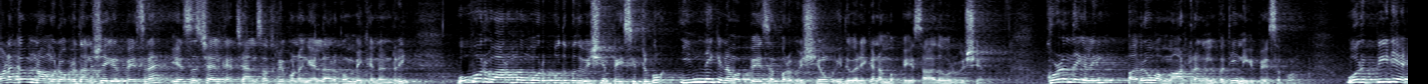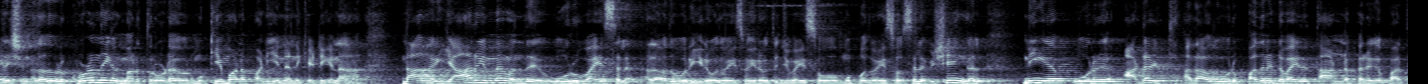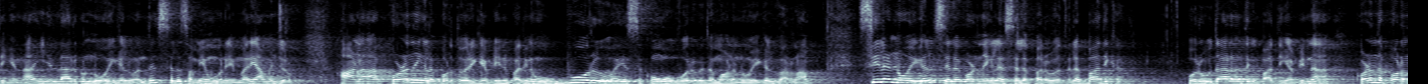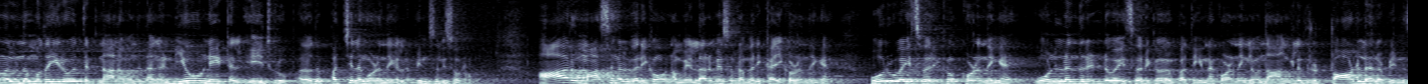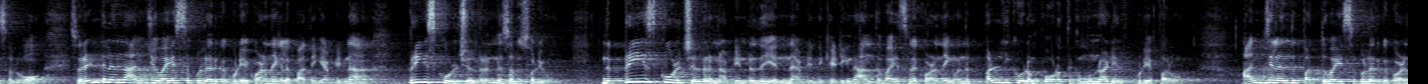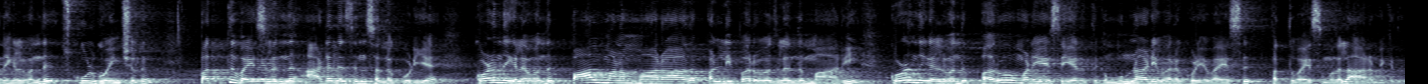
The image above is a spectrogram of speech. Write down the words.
வணக்கம் நான் உங்கள் டாக்டர் தனசேகர் பேசுகிறேன் SS child care channel subscribe பண்ணுங்கள் எல்லாருக்கும் மிக்க நன்றி. ஒவ்வொரு வாரமும் ஒவ்வொரு புது புது விஷயம் பேசிகிட்டு இருக்கோம். இன்றைக்கி நம்ம பேச போகிற விஷயம் இது வரைக்கும் நம்ம பேசாத ஒரு விஷயம். குழந்தைகளின் பருவ மாற்றங்கள் பற்றி இன்றைக்கி பேச போகிறோம் ஒரு பீடியாட்ரிஷியன் அதாவது ஒரு குழந்தைகள் மருத்துவரோட ஒரு முக்கியமான பணி என்னன்னு கேட்டிங்கன்னா நாங்கள் யாரையுமே வந்து ஒரு வயசில் அதாவது ஒரு இருபது வயசோ இருபத்தஞ்சி வயசோ முப்பது வயசோ சில விஷயங்கள் நீங்கள் ஒரு அடல்ட் அதாவது ஒரு பதினெட்டு வயது தாண்டின பிறகு பார்த்தீங்கன்னா எல்லாருக்கும் நோய்கள் வந்து சில சமயம் ஒரே மாதிரி அமைஞ்சிரும். ஆனால் குழந்தைங்களை பொறுத்த வரைக்கும் எப்படின்னு பார்த்தீங்கன்னா ஒவ்வொரு வயசுக்கும் ஒவ்வொரு விதமான நோய்கள் வரலாம். சில நோய்கள் சில குழந்தைங்களை சில பருவத்தில் பாதிக்காது. ஒரு உதாரணத்துக்கு பார்த்தீங்க அப்படின்னா குழந்தை பிறந்ததுலேருந்து முதல் இருபத்தெட்டு நாளை வந்து நாங்கள் நியூ நேட்டல் ஏஜ் குரூப் அதாவது பச்சிளங்குழந்தைகள் அப்படின்னு சொல்லி சொல்கிறோம் ஆறு மாதங்கள் வரைக்கும் நம்ம எல்லாருமே சொல்கிற மாதிரி கை குழந்தைங்க ஒரு வயசு வரைக்கும் குழந்தைங்க ஒன்றுலேருந்து ரெண்டு வயசு வரைக்கும் பார்த்தீங்கன்னா குழந்தைங்கள வந்து ஆங்கிலத்தில் டாட்லர் அப்படின்னு சொல்லுவோம். ஸோ ரெண்டுலேருந்து அஞ்சு வயசுக்குள்ளே இருக்கக்கூடிய குழந்தைங்களை பார்த்தீங்க அப்படின்னா ப்ரீ ஸ்கூல் சில்ட்ரன்னு சொல்லி சொல்லுவோம். இந்த ப்ரீ ஸ்கூல் சில்ட்ரன் அப்படின்றது என்ன அப்படின்னு கேட்டிங்கன்னா அந்த வயசில் குழந்தைங்க வந்து பள்ளிக்கூடம் போகிறதுக்கு முன்னாடி இருக்கக்கூடிய பருவம். அஞ்சுலேருந்து பத்து வயசுக்குள்ளே இருக்க குழந்தைகள் வந்து ஸ்கூல் கோயிங் சில்ட்ரன் பத்து வயசுலேருந்து அடலசன் சொல்லக்கூடிய குழந்தைகளை வந்து பால்மனம் மாறாத பள்ளி பருவத்திலேருந்து மாறி குழந்தைகள் வந்து பருவமடையை செய்கிறதுக்கு முன்னாடி வரக்கூடிய வயசு பத்து வயசு முதல்ல ஆரம்பிக்குது.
